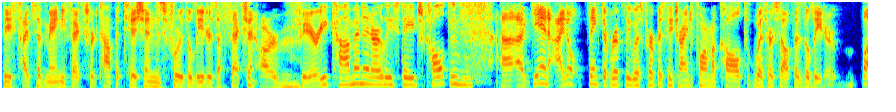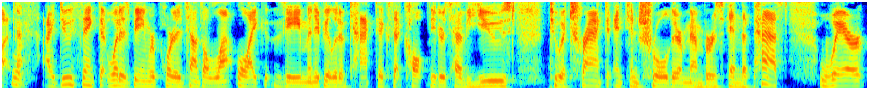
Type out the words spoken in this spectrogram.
These types of manufactured competitions for the leader's affection are very common in early stage cults. Mm-hmm. Uh, again, I don't think that Ripley was purposely trying to form a cult with herself as the leader, but no. I do think that what is being reported sounds a lot like the manipulative tactics that cult leaders have used to attract and control their members in the past past where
